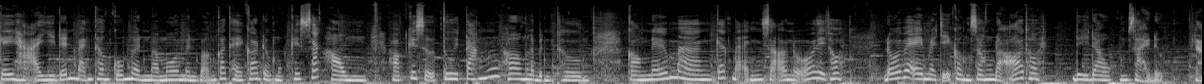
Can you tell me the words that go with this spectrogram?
gây hại gì đến bản thân của mình mà môi mình vẫn có thể có được một cái sắc hồng hồng hoặc cái sự tươi tắn hơn là bình thường còn nếu mà các bạn sợ nữa thì thôi đối với em là chỉ cần son đỏ thôi đi đâu cũng xài được đó.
